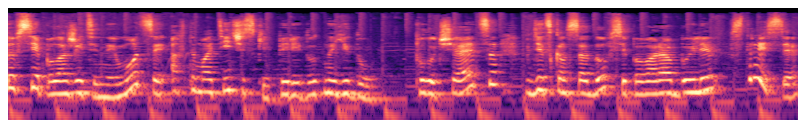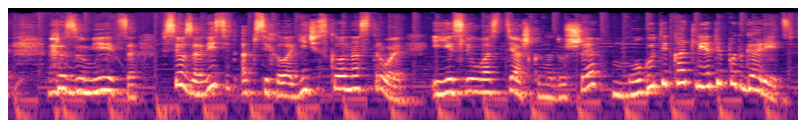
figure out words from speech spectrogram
то все положительные эмоции автоматически перейдут на еду. Получается, в детском саду все повара были в стрессе. Разумеется, все зависит от психологического настроя, и если у вас тяжко на душе, могут и котлеты подгореть.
